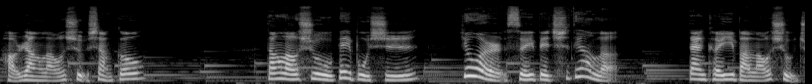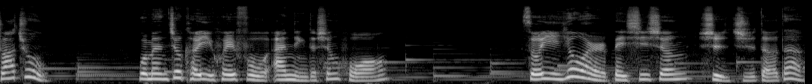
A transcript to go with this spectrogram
好让老鼠上钩。当老鼠被捕时，诱饵虽被吃掉了，但可以把老鼠抓住，我们就可以恢复安宁的生活。所以诱饵被牺牲是值得的。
